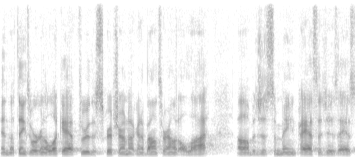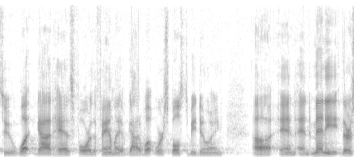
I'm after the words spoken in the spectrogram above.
and the things we're going to look at through the scripture. I'm not going to bounce around a lot um, but just some main passages as to what God has for the family of God, what we're supposed to be doing. Uh, and, and many, there's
